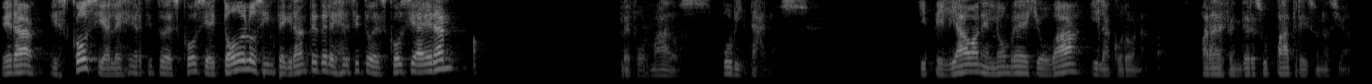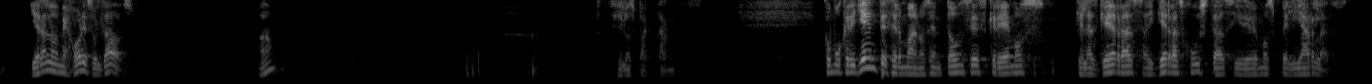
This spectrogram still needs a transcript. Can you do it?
era Escocia, el ejército de Escocia, y todos los integrantes del ejército de Escocia eran reformados, puritanos, y peleaban en nombre de Jehová y la corona para defender su patria y su nación. Y eran los mejores soldados. ¿Ah? Sí, los pactantes. Como creyentes, hermanos, entonces creemos que las guerras, hay guerras justas y debemos pelearlas.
